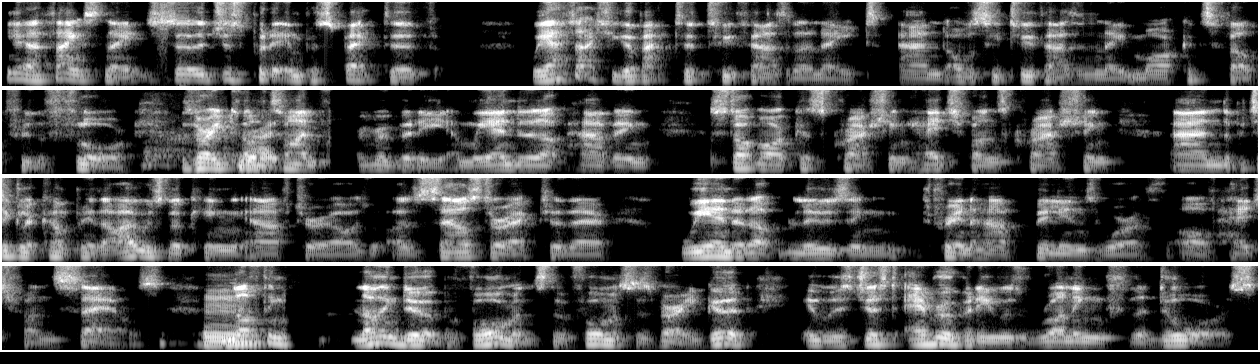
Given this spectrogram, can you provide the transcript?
Yeah, thanks, Nate. So just put it in perspective, we have to actually go back to 2008 and obviously 2008 markets fell through the floor it was a very tough right. time for everybody and we ended up having stock markets crashing hedge funds crashing and the particular company that i was looking after i was, I was sales director there we ended up losing three and a half billions worth of hedge fund sales. Mm. Nothing, nothing to do with performance. The performance was very good. It was just everybody was running for the doors.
